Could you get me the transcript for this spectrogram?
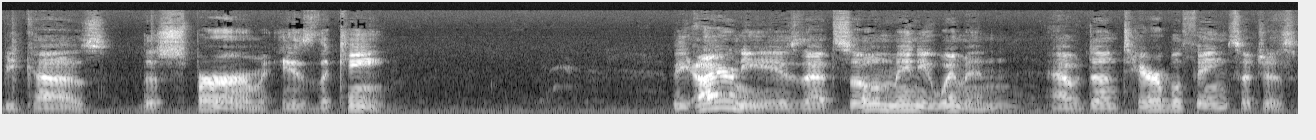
because the sperm is the king. The irony is that so many women have done terrible things such as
